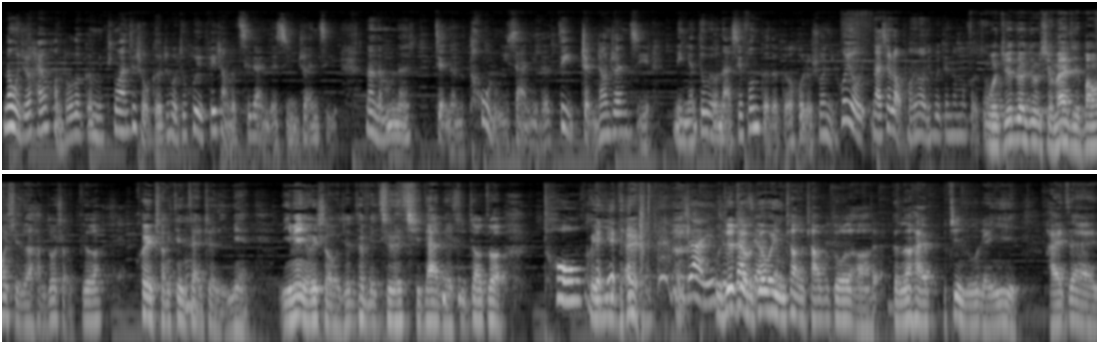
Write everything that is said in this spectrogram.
那我觉得还有很多的歌迷听完这首歌之后，就会非常的期待你的新专辑。那能不能简单的透露一下你的这整张专辑里面都有哪些风格的歌，或者说你会有哪些老朋友，你会跟他们合作？我觉得就雪麦姐帮我写的很多首歌会呈现在这里面。里面有一首我觉得特别值得期待的是叫做《偷回忆的人》。我知道你。我觉得这首歌我已经唱的差不多了啊，可能还不尽如人意，还在。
